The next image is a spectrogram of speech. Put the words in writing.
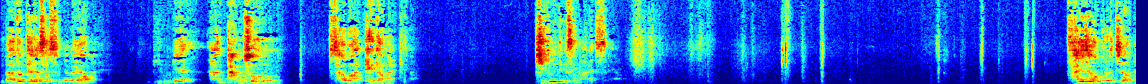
마더 테레사 수녀가요, 미국의 한 방송사와 대담할 때요, 기도에 대해서 말했어요. 사회자가 물었죠.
